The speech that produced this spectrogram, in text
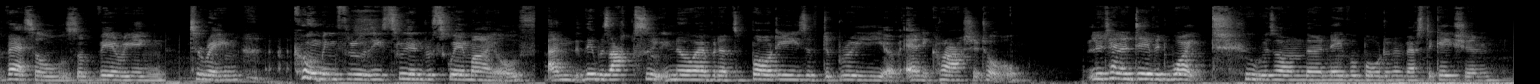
vessels of varying terrain combing through these 300 square miles, and there was absolutely no evidence of bodies, of debris, of any crash at all. Lieutenant David White, who was on the Naval Board of Investigation,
